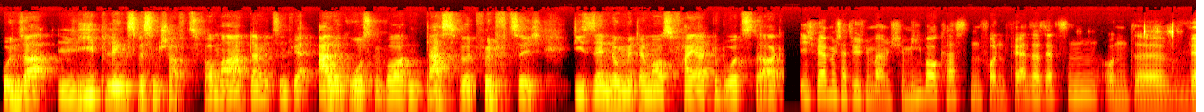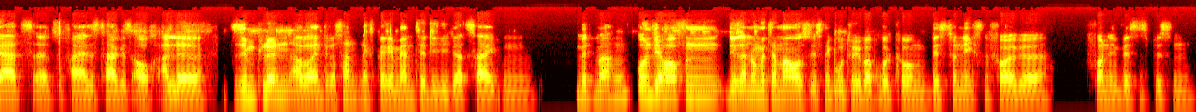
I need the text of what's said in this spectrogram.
unser Lieblingswissenschaftsformat, damit sind wir alle groß geworden, das wird 50. Die Sendung mit der Maus feiert Geburtstag. Ich werde mich natürlich mit meinem Chemiebaukasten vor den Fernseher setzen und äh, werde äh, zur Feier des Tages auch alle simplen, aber interessanten Experimente, die die da zeigen, mitmachen. Und wir hoffen, die Sendung mit der Maus ist eine gute Überbrückung bis zur nächsten Folge von den Wissensbissen,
